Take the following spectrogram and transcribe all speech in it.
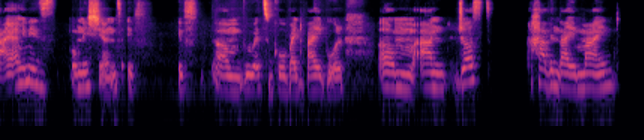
I, I mean, he's omniscient if if um, we were to go by the Bible, um, and just having that in mind,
